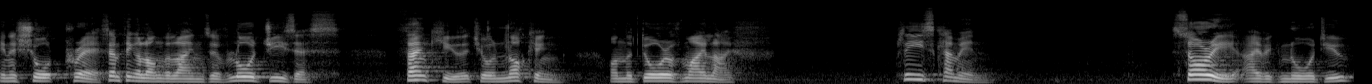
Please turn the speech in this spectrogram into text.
in a short prayer, something along the lines of Lord Jesus, thank you that you're knocking on the door of my life. Please come in. Sorry I've ignored you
